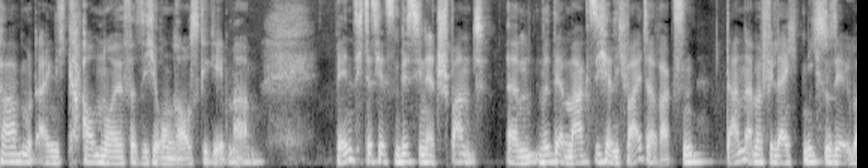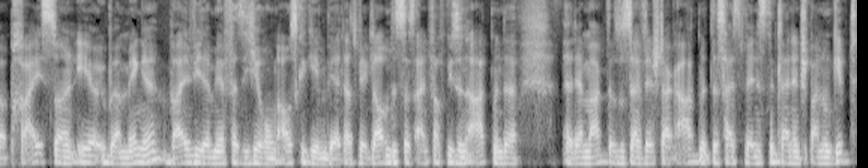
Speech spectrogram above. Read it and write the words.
haben und eigentlich kaum neue Versicherungen rausgegeben haben. Wenn sich das jetzt ein bisschen entspannt, ähm, wird der Markt sicherlich weiter wachsen, dann aber vielleicht nicht so sehr über Preis, sondern eher über Menge, weil wieder mehr Versicherungen ausgegeben werden. Also wir glauben, dass das einfach wie so ein atmender, äh, der Markt da sozusagen sehr stark atmet. Das heißt, wenn es eine kleine Entspannung gibt,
